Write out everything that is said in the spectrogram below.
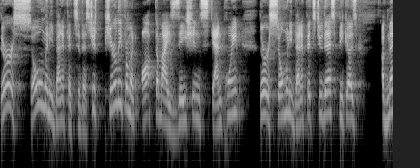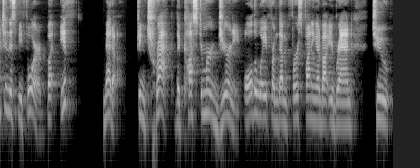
There are so many benefits to this, just purely from an optimization standpoint. There are so many benefits to this because I've mentioned this before, but if Meta can track the customer journey all the way from them first finding out about your brand to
